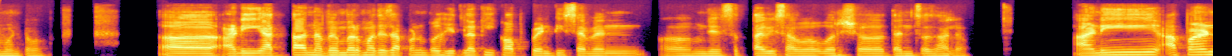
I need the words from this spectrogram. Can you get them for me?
म्हणतो. आणि आता नोव्हेंबरमध्येच आपण बघितलं की कॉप ट्वेंटी सेवन म्हणजे सत्ताविसावं वर्ष त्यांचं झालं. आणि आपण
